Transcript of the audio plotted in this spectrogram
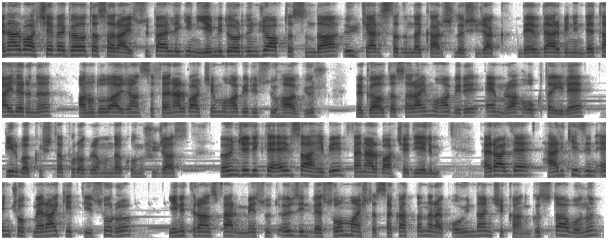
Fenerbahçe ve Galatasaray Süper Lig'in 24. haftasında Ülker Stadında karşılaşacak. Dev derbinin detaylarını Anadolu Ajansı Fenerbahçe muhabiri Süha Gür ve Galatasaray muhabiri Emrah Oktay ile bir bakışta programında konuşacağız. Öncelikle ev sahibi Fenerbahçe diyelim. Herhalde herkesin en çok merak ettiği soru yeni transfer Mesut Özil ve son maçta sakatlanarak oyundan çıkan Gustavo'nun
